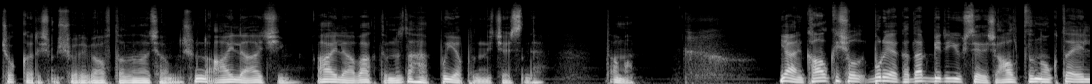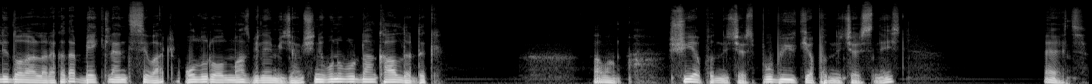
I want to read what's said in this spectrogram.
Çok karışmış. Şöyle bir haftalığını açalım. Şunu da aylığa açayım. Aylığa baktığımızda ha bu yapının içerisinde. Tamam. Yani kalkış buraya kadar bir yükseliş 6.50 dolarlara kadar beklentisi var. Olur olmaz bilemeyeceğim. Şimdi bunu buradan kaldırdık. Tamam. Şu yapının içerisinde. Bu büyük yapının içerisindeyiz. Evet.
